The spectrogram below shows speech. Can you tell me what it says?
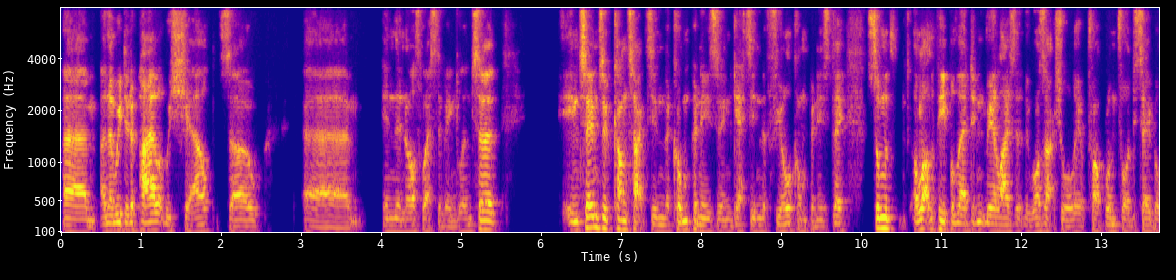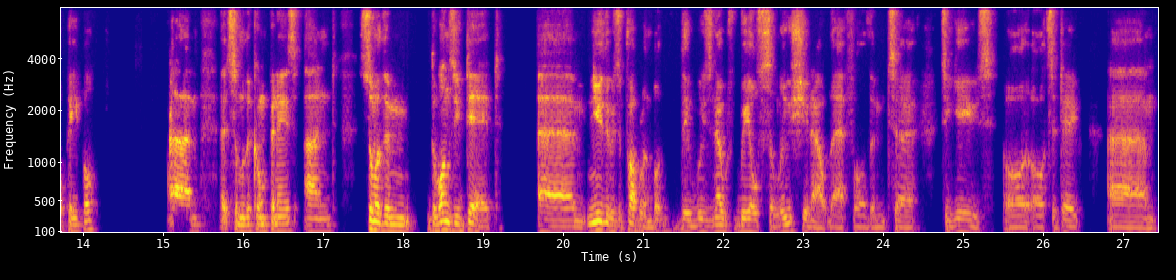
um, and then we did a pilot with Shell, so um, in the northwest of England. So in terms of contacting the companies and getting the fuel companies, they some a lot of the people there didn't realize that there was actually a problem for disabled people um, at some of the companies, and some of them, the ones who did, um, knew there was a problem, but there was no real solution out there for them to to use or or to do. Um,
